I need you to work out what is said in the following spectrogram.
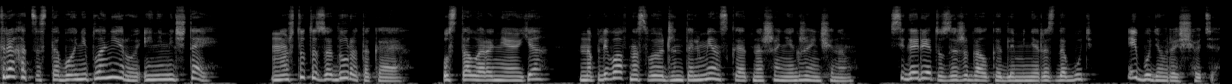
«Трахаться с тобой не планирую и не мечтай». «Ну что ты за дура такая?» Устало роняю я, наплевав на свое джентльменское отношение к женщинам. «Сигарету зажигалкой для меня раздобудь, и будем в расчете.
